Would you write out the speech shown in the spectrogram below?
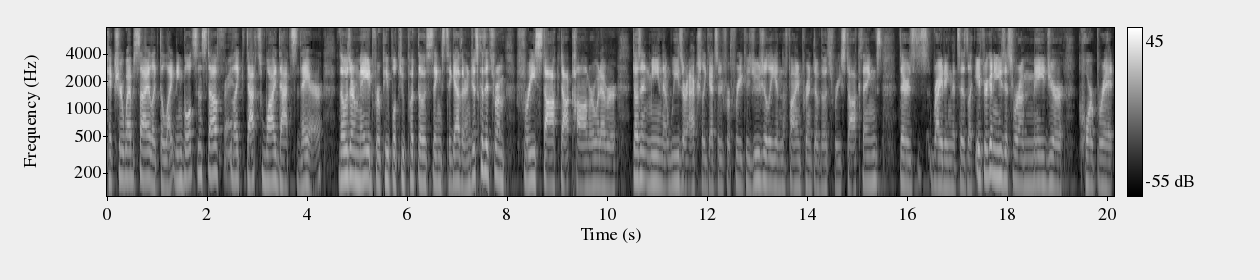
picture website like the lightning bolts and stuff Right. like that's why that's there those are made for people to put those things together and just because it's from freestock.com or whatever doesn't mean that Weezer actually gets it for free because usually in the fine print of those free stock things there's writing that says like if you're going to use this for a major corporate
